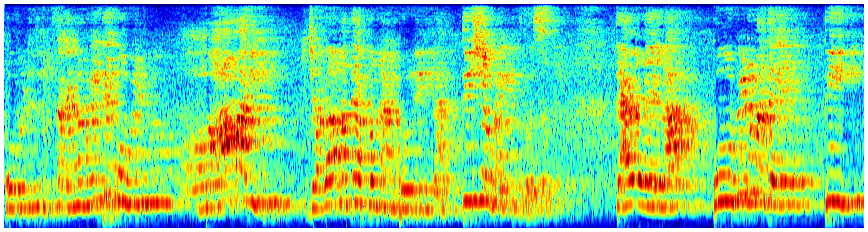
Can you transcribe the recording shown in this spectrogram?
कोविड तुम्ही सगळ्यांना माहिती आहे कोविड महामारी जगामध्ये आपण अनुभवलेली अतिशय वाईट दिवस होते. त्यावेळेला कोविडमध्ये ती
